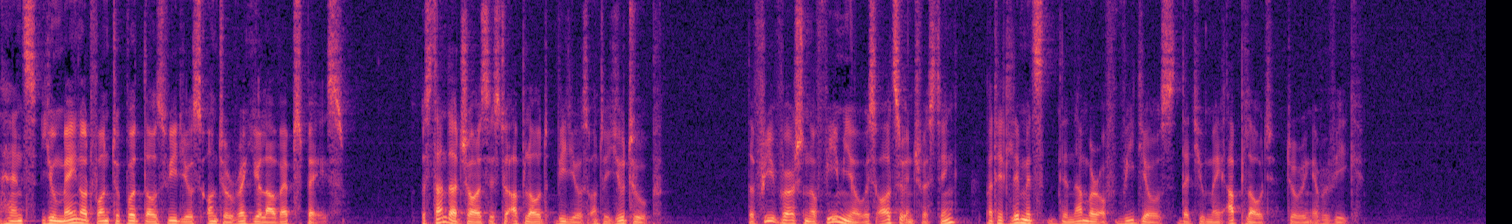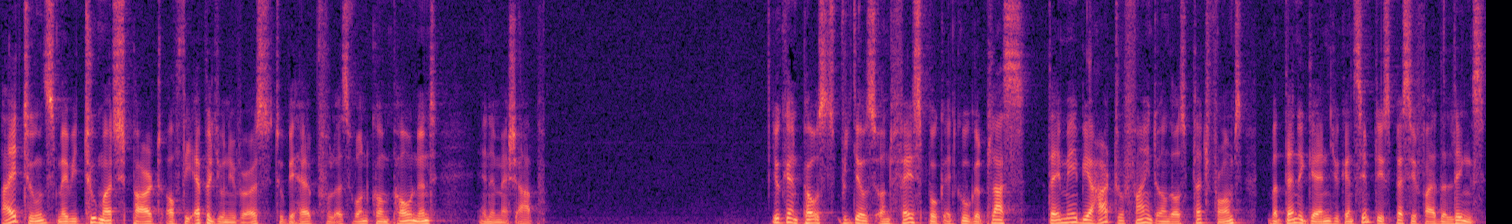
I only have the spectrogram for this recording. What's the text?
Hence, you may not want to put those videos onto regular web space. A standard choice is to upload videos onto YouTube. The free version of Vimeo is also interesting, but it limits the number of videos that you may upload during every week. iTunes may be too much part of the Apple universe to be helpful as one component in a mesh up. You can post videos on Facebook and Google+, they may be hard to find on those platforms, but then again you can simply specify the links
